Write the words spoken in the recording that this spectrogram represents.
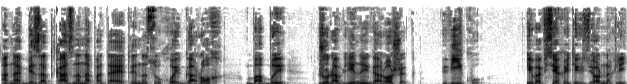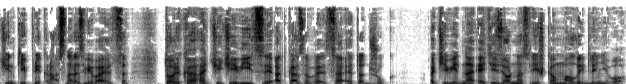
Она безотказно нападает и на сухой горох, бобы, журавлиный горошек, вику. И во всех этих зернах личинки прекрасно развиваются. Только от чечевицы отказывается этот жук. Очевидно, эти зерна слишком малы для него.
